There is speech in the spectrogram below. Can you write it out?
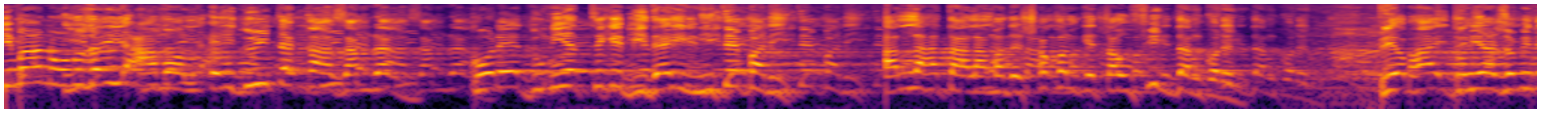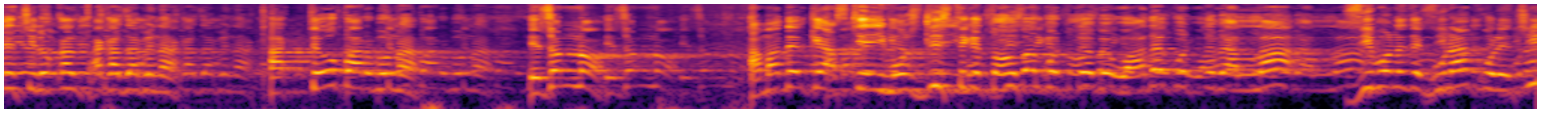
ইমান অনুযায়ী আমল, এই দুইটা কাজ আমরা করে দুনিয়ার থেকে বিদায় নিতে পারি। আল্লাহ তাআলা আমাদের সকলকে তৌফিক দান করেন। প্রিয় ভাই, দুনিয়ার জমিনে চিরকাল থাকা যাবে না, থাকতেও পারব না। এজন্য আমাদেরকে আজকে এই মসজিদ থেকে তহবা করতে হবে, ওয়াদা করতে হবে, আল্লাহ জীবনে যে গুনাহ করেছি,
